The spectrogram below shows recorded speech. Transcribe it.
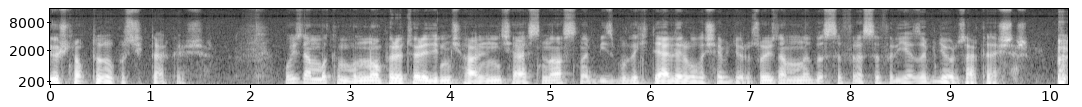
%3.9 çıktı arkadaşlar. O yüzden bakın bunun operatör edilmiş halinin içerisinde aslında biz buradaki değerlere ulaşabiliyoruz. O yüzden bunları da sıfıra sıfır yazabiliyoruz arkadaşlar.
